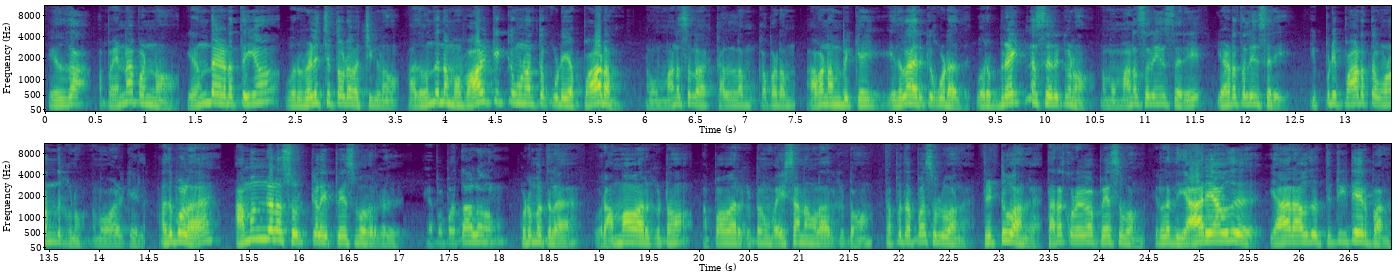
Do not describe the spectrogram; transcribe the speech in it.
இதுதான். அப்ப என்ன பண்ணும்? எந்த இடத்தையும் ஒரு வெளிச்சத்தோட வச்சுக்கணும். அது வந்து நம்ம வாழ்க்கைக்கு உணர்த்தக்கூடிய பாடம். நம்ம மனசுல கள்ளம் கபடம் அவநம்பிக்கை இதெல்லாம் இருக்கக்கூடாது. ஒரு பிரைட்னஸ் இருக்கணும். நம்ம மனசுலையும் சரி இடத்துலையும் சரி. இப்படி பாடத்தை உணர்ந்துக்கணும் நம்ம வாழ்க்கையில். அதுபோல் அமங்கல சொற்களை பேசுபவர்கள் எப்போ பார்த்தாலும் குடும்பத்தில் ஒரு அம்மாவாக இருக்கட்டும் அப்பாவாக இருக்கட்டும் வயசானவங்களா இருக்கட்டும் தப்பு தப்பாக சொல்லுவாங்க திட்டுவாங்க தரக்குறைவாக பேசுவாங்க. இல்லது யாரையாவது யாராவது திட்டிக்கிட்டே இருப்பாங்க.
